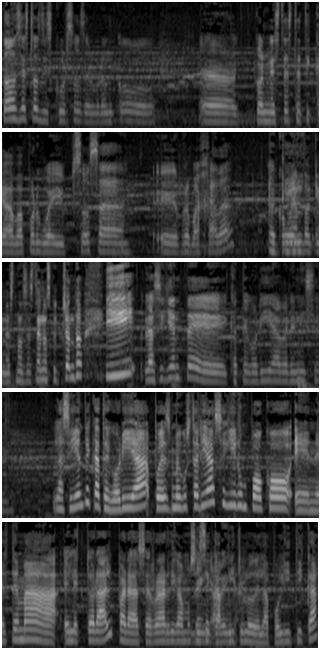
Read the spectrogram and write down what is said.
todos estos discursos del Bronco eh, con esta estética Vaporwave sosa eh, rebajada. Recomiendo a quienes nos estén escuchando. Y la siguiente categoría, Berenice. La siguiente categoría, pues me gustaría seguir un poco en el tema electoral para cerrar, digamos, ese venga. capítulo de la política.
